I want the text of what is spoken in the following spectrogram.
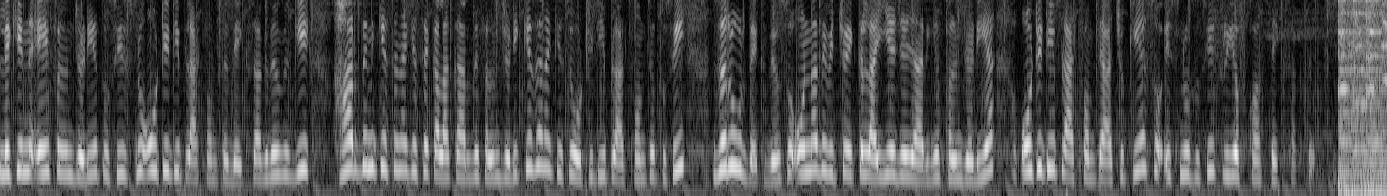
ਲੇਕਿਨ ਇਹ ਫਿਲਮ ਜਿਹੜੀ ਹੈ, ਤੁਸੀਂ ਇਸ ਨੂੰ OTT ਪਲੇਟਫਾਰਮ ਤੇ ਦੇਖ ਸਕਦੇ ਹੋ, ਕਿਉਂਕਿ ਹਰ ਦਿਨ ਕਿਸੇ ਨਾ ਕਿਸੇ ਕਲਾਕਾਰ ਦੀ ਫਿਲਮ ਜਿਹੜੀ, ਕਿਸੇ ਨਾ ਕਿਸੇ OTT ਪਲੇਟਫਾਰਮ ਤੇ ਤੁਸੀਂ ਜ਼ਰੂਰ ਦੇਖਦੇ ਹੋ। ਸੋ ਉਹਨਾਂ ਦੇ ਵਿੱਚੋਂ ਇੱਕ ਲਾਈਏ ਜੇ ਜਾ ਰਹੀ ਹੈ ਫਿਲਮ ਜਿਹੜੀ ਹੈ OTT ਪਲੇਟਫਾਰਮ ਤੇ ਆ ਚੁੱਕੀ ਹੈ। ਸੋ ਇਸ ਨੂੰ ਤੁਸੀਂ ਫ੍ਰੀ ਆਫ ਕਾਸਟ ਦੇਖ ਸਕਦੇ ਹੋ।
